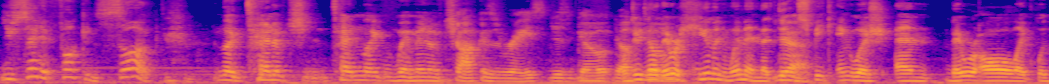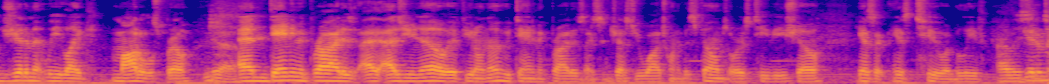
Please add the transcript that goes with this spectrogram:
You said it fucking sucked." like ten of Ch- ten like women of Chaka's race just go. Well, dude, no, they were human women that didn't Yeah. speak English, and they were all like legitimately like models, bro. Yeah. And Danny McBride is, a- as you know, if you don't know who Danny McBride is, I suggest you watch one of his films or his TV show. He has a, he has two, I believe. I would Good suggest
